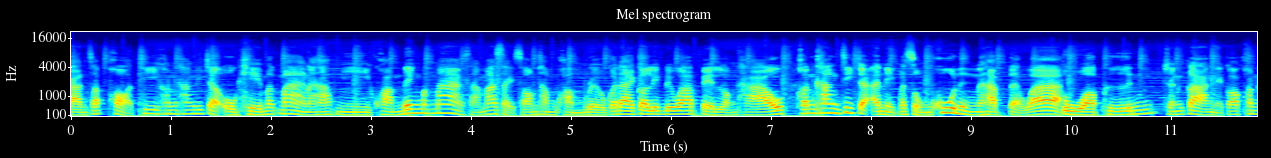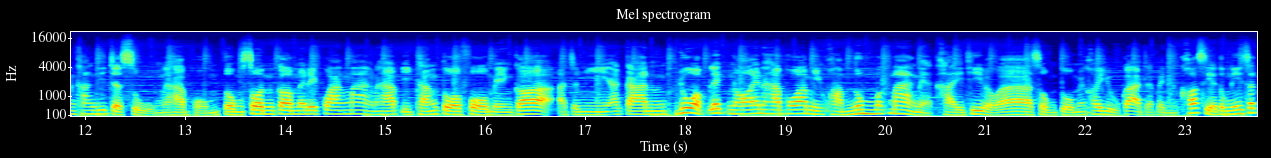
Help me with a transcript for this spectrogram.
การซับพอร์ตที่ค่อนข้างที่จะโอเคมากๆนะครับ มีความเด้งมากๆ สามารถใส่ซ้อมทำความเร็วก็ได้ก็เรียกได้ว่าเป็นรองเท้า ค่อนข้างที่จะอเนกประสงค์คู่หนึ่งนะครับ แต่ว่าตัวพื้นชั้นกลางเนี่ยก็ค่อนข้างที่จะสูงนะครับผม ตรงส้นก็ไม่ได้กว้างมากนะครับ อีกทั้งตัวโฟมเองก็อาจจะมีอาการยวบเล็กน้อยนะครับ เพราะว่ามีความนุ่มมากๆ เนี่ย ใครที่แบบว่าทรงตัวไม่ค่อยอยู่ก็อาจจะเป็นข้อเสียตรงนี้สัก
